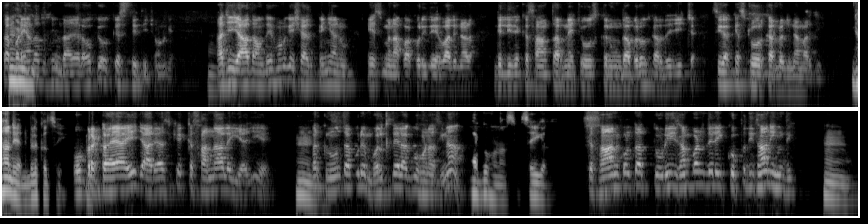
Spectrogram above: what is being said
ਤਾਂ। ਬੜਿਆਂ ਦਾ ਤੁਸੀਂ ਅੰਦਾਜ਼ਾ ਲਾਓ ਕਿ ਉਹ ਕਿਸ ਸਥਿਤੀ 'ਚ ਹੋਣਗੇ। ਅੱਜ ਯਾਦ ਆਉਂਦੇ ਹੋਣਗੇ ਸ਼ਾਇਦ ਕਈਆਂ ਨੂੰ ਇਸ ਮੁਨਾਫਾਖੋਰੀ ਦੇ ਹਵਾਲੇ ਨਾਲ ਦਿੱਲੀ ਦੇ ਕਿਸਾਨ ਧਰਨੇ 'ਚ ਉਸ ਕਾਨੂੰਨ ਦਾ ਵਿਰੋਧ ਕਰਦੇ ਜੀ ਸੀਗਾ ਕਿ ਸਟੋਰ ਕਰ ਲਓ ਜਿੰਨਾ ਮਰਜ਼ੀ। ਹਾਂਜੀ ਹਾਂਜੀ ਬਿਲਕੁਲ ਸਹੀ। ਉਹ ਪ੍ਰਗਟਾਇਆ ਇਹ ਜਾ ਰਿਹਾ ਸੀ ਕਿ ਕਿਸਾਨਾਂ ਲਈ ਹੈ ਜੀ ਇਹ। ਪਰ ਕਾਨੂੰਨ ਤਾਂ ਪੂਰੇ ਮੁਲਕ ਤੇ ਲਾਗੂ ਹੋਣਾ ਸੀ ਨਾ। ਲਾਗੂ ਹੋਣਾ ਸੀ ਸਹੀ ਗੱਲ ਕਿਸਾਨ ਕੋਲ ਤਾਂ ਤੂੜੀ ਸੰਭਣ ਦੇ ਲਈ ਕੁੱਪ ਦੀ ਥਾਂ ਨਹੀਂ ਹੁੰਦੀ। ਹੂੰ।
